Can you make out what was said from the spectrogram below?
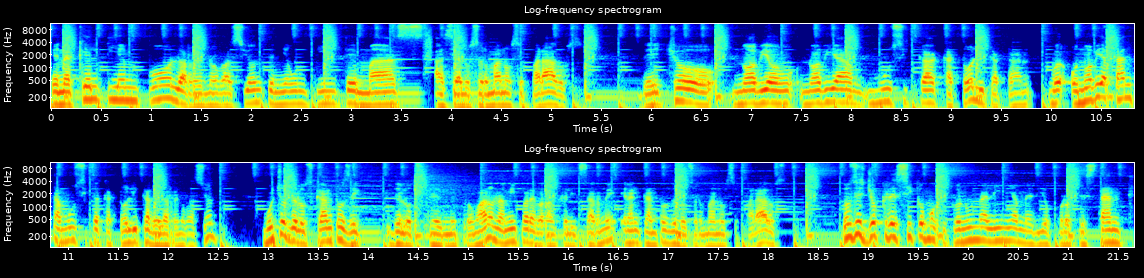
En aquel tiempo la renovación tenía un tinte más hacia los hermanos separados. De hecho, no había, no había música católica tan, o no había tanta música católica de la renovación. Muchos de los cantos de, los que me tomaron a mí para evangelizarme eran cantos de los hermanos separados. Entonces yo crecí como que con una línea medio protestante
